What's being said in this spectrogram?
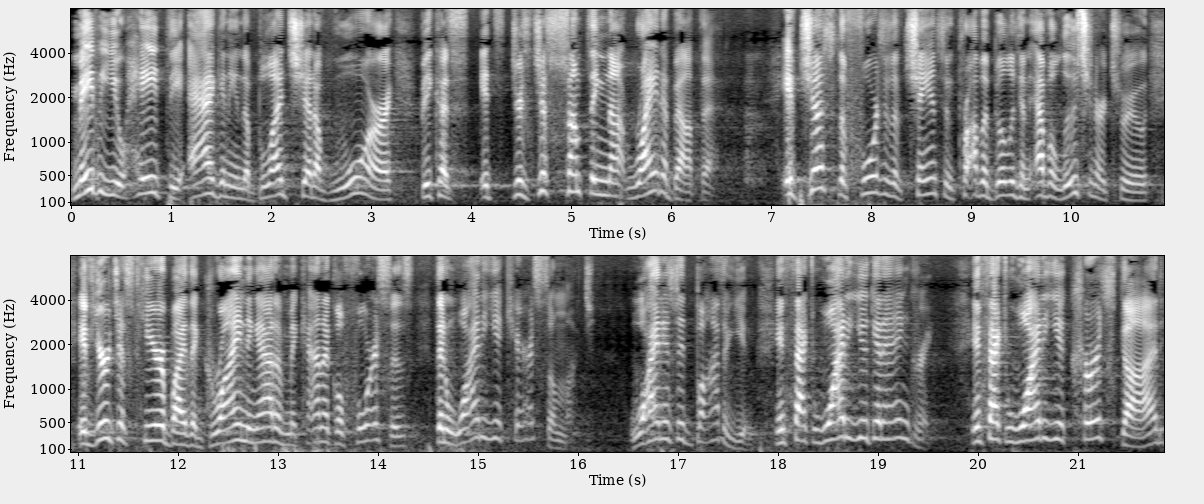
Maybe you hate the agony and the bloodshed of war because it's, there's just something not right about that. If just the forces of chance and probability and evolution are true, if you're just here by the grinding out of mechanical forces, then why do you care so much? Why does it bother you? In fact, why do you get angry? In fact, why do you curse God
